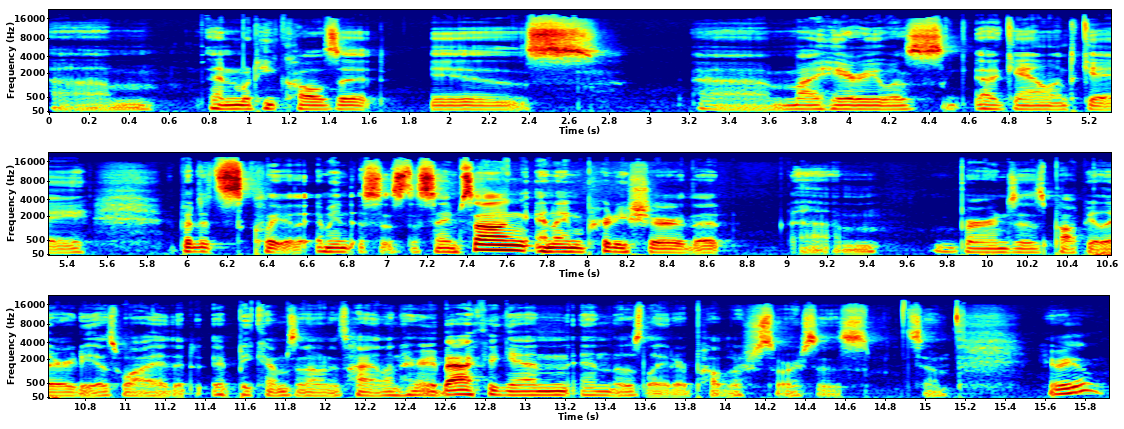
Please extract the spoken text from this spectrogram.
um, and what he calls it is uh, My Harry was a gallant gay, but it's clearly, I mean, this is the same song, and I'm pretty sure that um, Burns's popularity is why that it becomes known as Highland Harry back again in those later published sources. So here we go.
